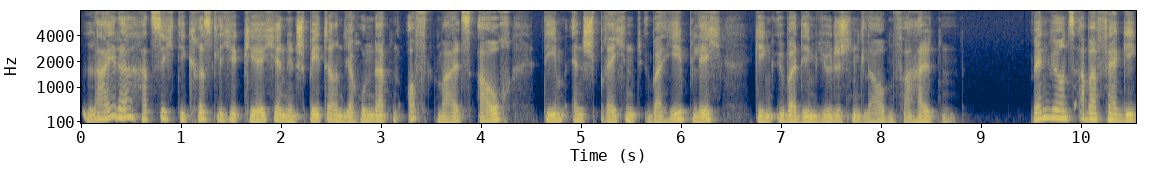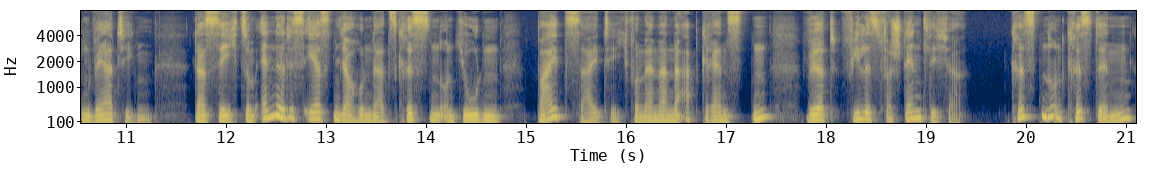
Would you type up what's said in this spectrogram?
leider hat sich die christliche Kirche in den späteren Jahrhunderten oftmals auch dementsprechend überheblich gegenüber dem jüdischen Glauben verhalten. Wenn wir uns aber vergegenwärtigen, dass sich zum Ende des ersten Jahrhunderts Christen und Juden beidseitig voneinander abgrenzten, wird vieles verständlicher. Christen und Christinnen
